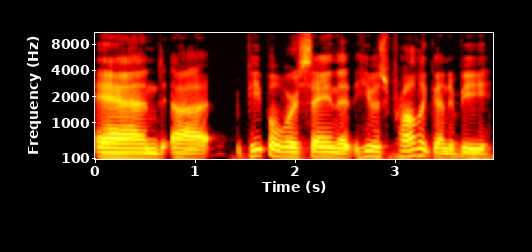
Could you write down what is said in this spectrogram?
and people were saying that he was probably going to be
